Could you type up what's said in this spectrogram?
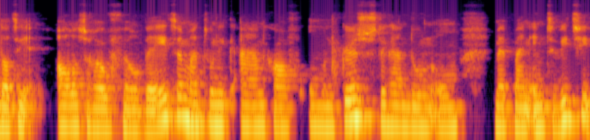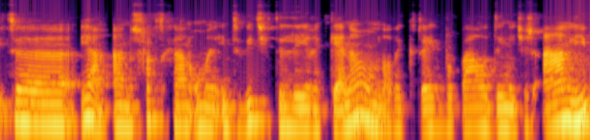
dat hij alles erover wil weten. Maar toen ik aangaf om een cursus te gaan doen om met mijn intuïtie te, ja, aan de slag te gaan om mijn intuïtie te leren kennen. Omdat ik tegen bepaalde dingetjes aanliep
